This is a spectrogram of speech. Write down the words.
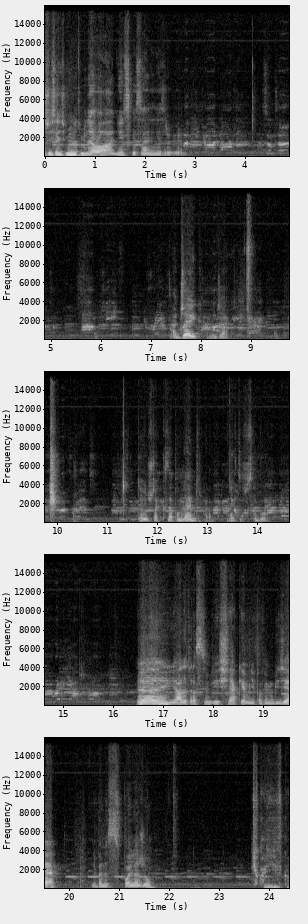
10 minut minęło, a nic specjalnie nie zrobiłem. A Jake, nie Jack. To już tak zapomniałem trochę, jak to wszystko było. Jadę teraz z tym wieśniakiem, nie powiem gdzie. Nie będę spoilerzył. Jaka dziwka.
